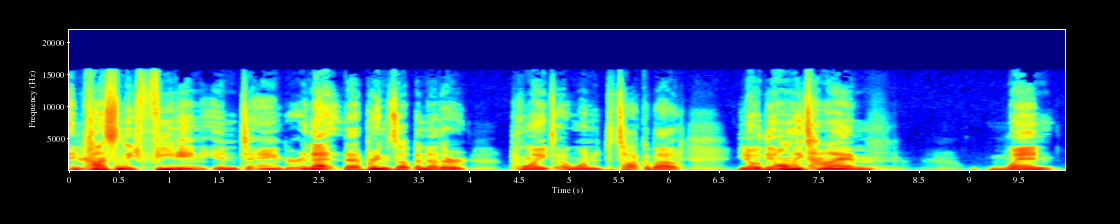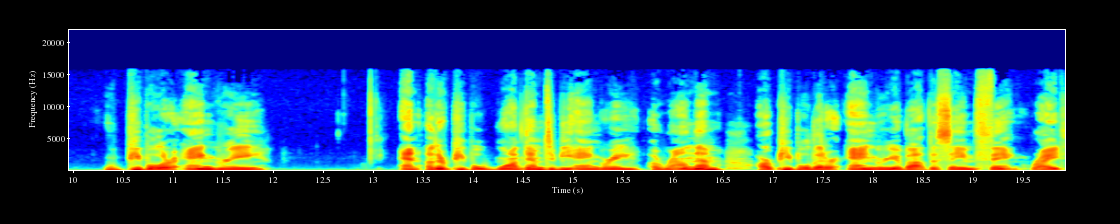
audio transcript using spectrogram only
and constantly feeding into anger. And that that brings up another point I wanted to talk about. You know, the only time when people are angry and other people want them to be angry around them are people that are angry about the same thing, right?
